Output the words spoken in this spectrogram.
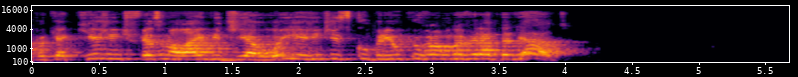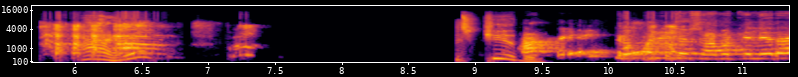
porque aqui a gente fez uma live de Yaoi e a gente descobriu que o Raul na virada é viado. Ah, é? Sentido. Então a gente achava que ele era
